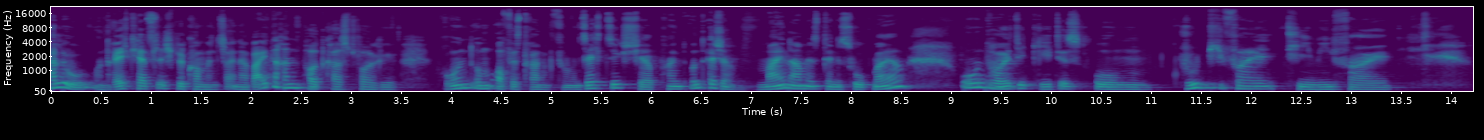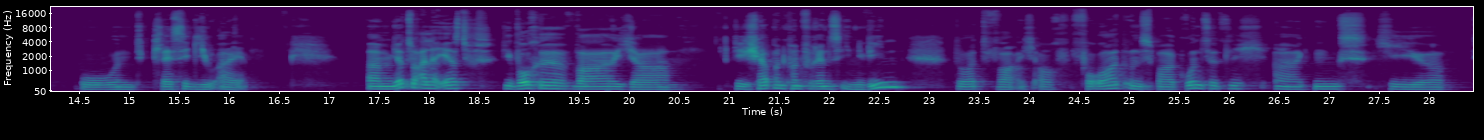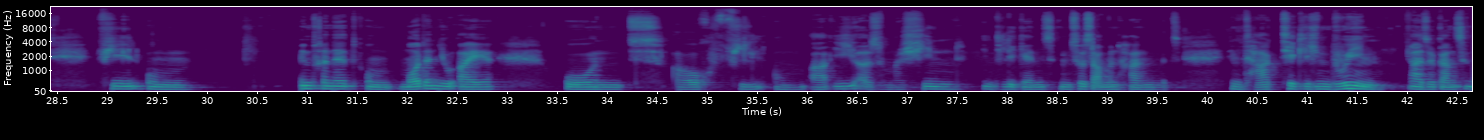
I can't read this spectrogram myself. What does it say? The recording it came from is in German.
Hallo und recht herzlich willkommen zu einer weiteren Podcast-Folge rund um Office 365, SharePoint und Azure. Mein Name ist Dennis Hogmeier und heute geht es um Groupify, Teamify und Classic UI. Ähm, ja, zuallererst, die Woche war ja die SharePoint-Konferenz in Wien. Dort war ich auch vor Ort und zwar grundsätzlich äh, ging es hier viel um Intranet, um Modern UI und auch viel um AI, also Maschinenintelligenz im Zusammenhang mit dem tagtäglichen Doing. Also ganz,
